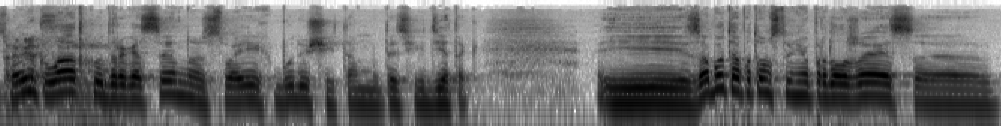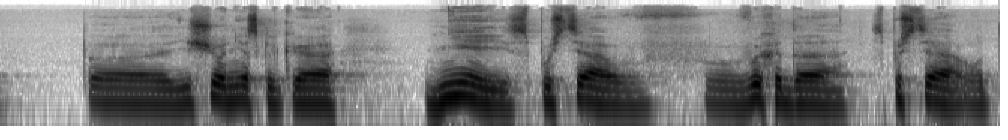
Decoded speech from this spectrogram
Свою кладку драгоценную своих будущих там вот этих деток. И забота о потомстве у него продолжается э, еще несколько дней спустя выхода, спустя вот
